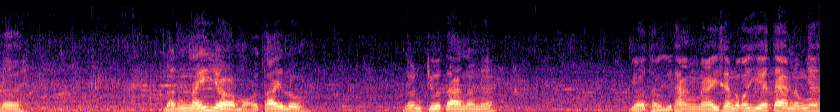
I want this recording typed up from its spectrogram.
Đây Đánh nấy giờ mọi tay luôn. Nó chưa tan ra nữa. Giờ thử thằng này xem nó có dễ tan không nha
